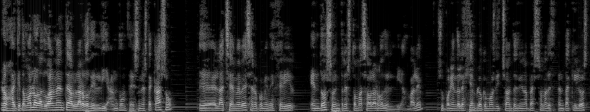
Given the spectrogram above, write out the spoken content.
No, hay que tomarlo gradualmente a lo largo del día. Entonces, en este caso, eh, el HMB se recomienda ingerir en dos o en tres tomas a lo largo del día, ¿vale? Suponiendo el ejemplo que hemos dicho antes de una persona de 70 kilos,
